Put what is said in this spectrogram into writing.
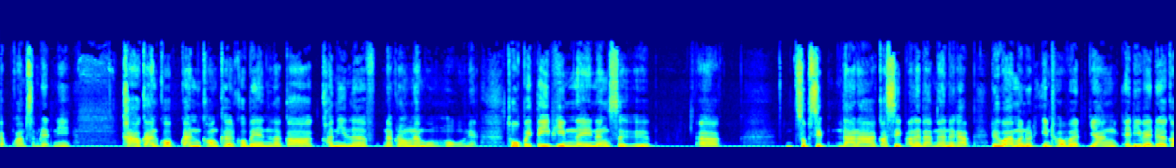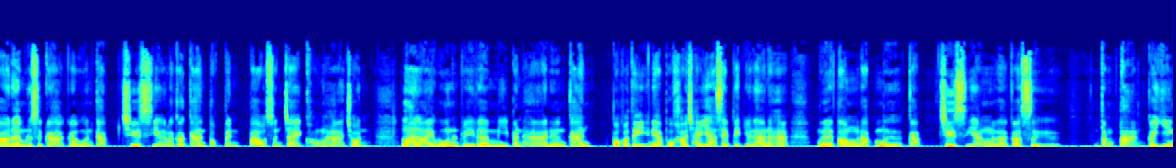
กับความสำเร็จนี้ ข่าวการคบกันของ Kurt Cobain แล้วก็ Courtney Love นักร้องนำวงโฮเนี่ย ถูกไปตีพิมพ์ในหนังสือซุบซิบดารา gossip อะไรแบบนั้นนะครับ หรือว่ามนุษย์ introvert อย่าง Eddie Vedder ก็เริ่มรู้สึกกระอักกระอ่วนกับชื่อเสียง แล้วก็การตกเป็นเป้าสนใจของมหาชน หลายๆ วงดนตรีเริ่มมีปัญหาเรื่องการปกติเนี่ยพวกเขาใช้ยาเสพติดอยู่แล้วนะฮะ เมื่อต้องรับมือกับชื่อเสียงแล้วก็สื่อ ต่างๆ ก็ยิ่ง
